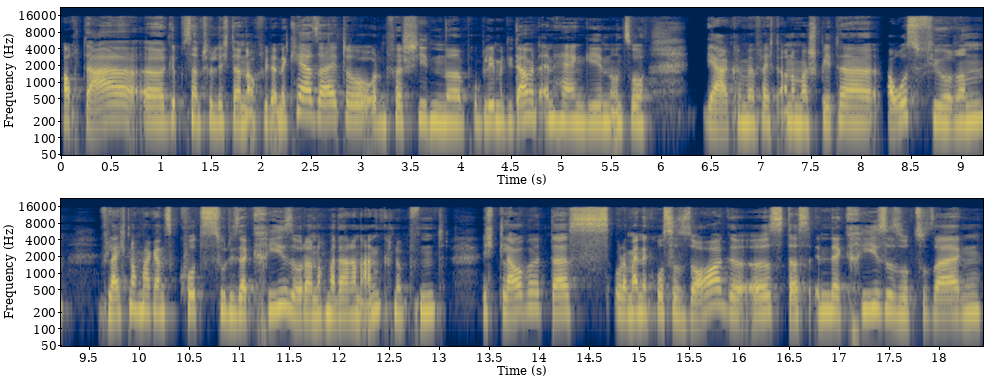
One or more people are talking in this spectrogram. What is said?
Auch da äh, gibt es natürlich dann auch wieder eine Kehrseite und verschiedene Probleme, die damit einhergehen und so. Ja, können wir vielleicht auch nochmal später ausführen. Vielleicht noch mal ganz kurz zu dieser Krise oder noch mal daran anknüpfend. Ich glaube, dass oder meine große Sorge ist, dass in der Krise sozusagen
